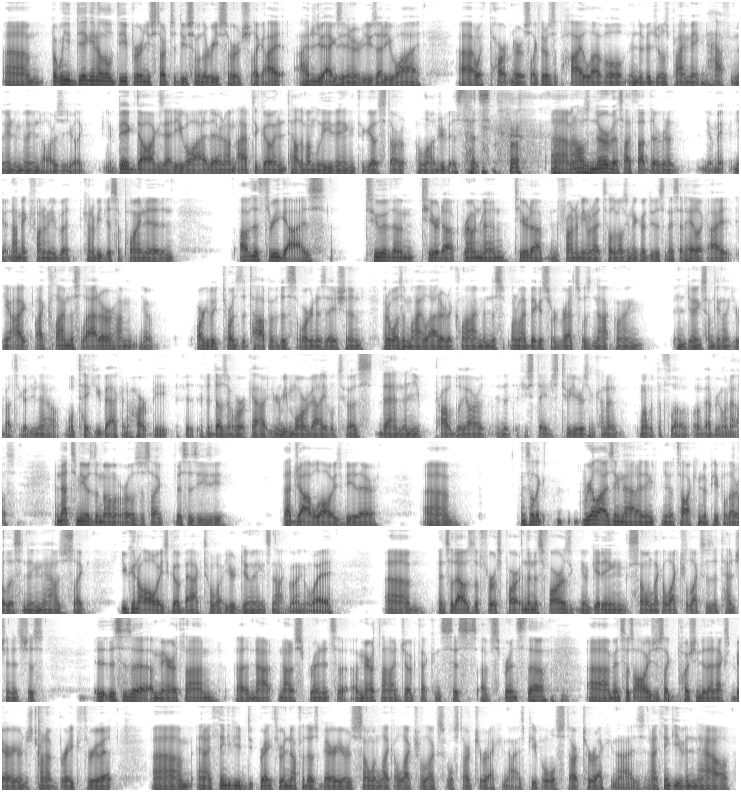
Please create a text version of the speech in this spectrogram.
Um, but when you dig in a little deeper and you start to do some of the research, like I, I had to do exit interviews at EY uh, with partners. Like there's high level individuals probably making half a million, a million dollars a year, like you big dogs at EY there. And I'm, i have to go in and tell them I'm leaving to go start a laundry business. um, and I was nervous. I thought they were going to you know, make, you know, not make fun of me, but kind of be disappointed. And of the three guys, two of them teared up, grown men teared up in front of me when I told them I was going to go do this. And they said, Hey, look, I, you know, I, I climbed this ladder. I'm, you know, arguably towards the top of this organization, but it wasn't my ladder to climb. And this, one of my biggest regrets was not going and doing something like you're about to go do now. We'll take you back in a heartbeat. If it, if it doesn't work out, you're going to be more valuable to us then than you probably are the, if you stayed just two years and kind of went with the flow of everyone else. And that to me was the moment where it was just like, this is easy. That job will always be there. Um, and so like realizing that, I think, you know, talking to people that are listening now is just like, you can always go back to what you're doing. It's not going away. Um, and so that was the first part. And then as far as, you know, getting someone like Electrolux's attention, it's just, this is a, a marathon, uh, not not a sprint. It's a, a, marathon. I joke that consists of sprints though, mm-hmm. um, and so it's always just like pushing to that next barrier and just trying to break through it. Um, and I think if you break through enough of those barriers, someone like Electrolux will start to recognize. People will start to recognize. And I think even now,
